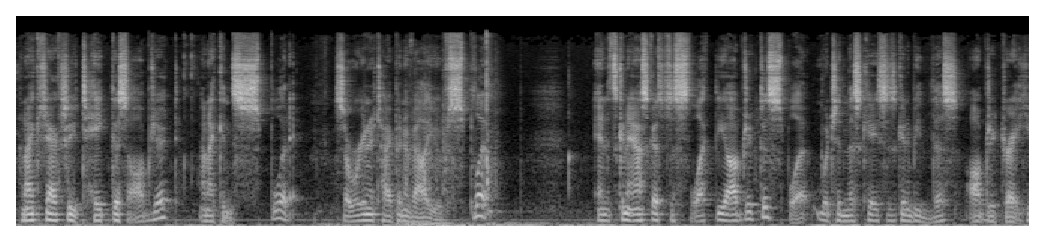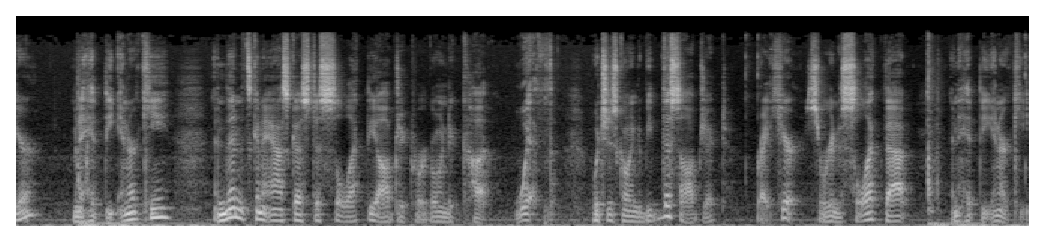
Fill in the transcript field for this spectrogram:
and I can actually take this object and I can split it. So we're gonna type in a value of split, and it's gonna ask us to select the object to split, which in this case is gonna be this object right here. I'm going to hit the enter key, and then it's going to ask us to select the object we're going to cut with, which is going to be this object right here. So we're going to select that and hit the enter key.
